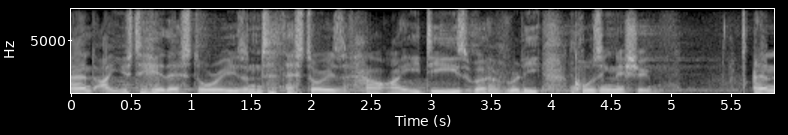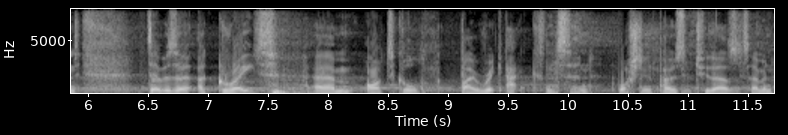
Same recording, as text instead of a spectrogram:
And I used to hear their stories and their stories of how IEDs were really causing an issue. And there was a, a great um, article by Rick Atkinson, Washington Post in 2007,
